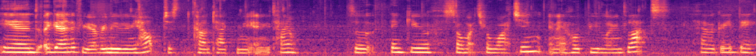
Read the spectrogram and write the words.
And again, if you ever need any help, just contact me anytime. So thank you so much for watching, and I hope you learned lots. Have a great day.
